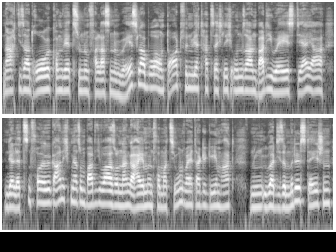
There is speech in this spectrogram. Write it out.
nach dieser Droge kommen wir jetzt zu einem verlassenen Race-Labor und dort finden wir tatsächlich unseren Buddy Race, der ja in der letzten Folge gar nicht mehr so ein Buddy war, sondern geheime Informationen weitergegeben hat hm, über diese Middle Station.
